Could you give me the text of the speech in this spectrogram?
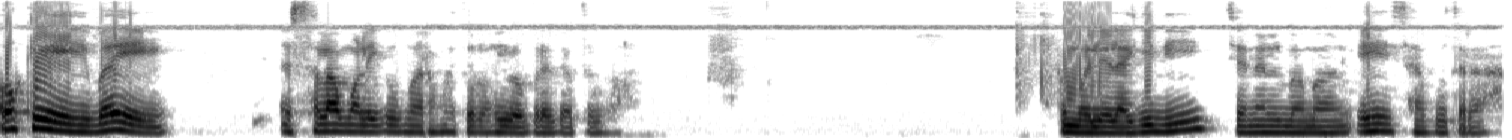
Oke, baik. Assalamualaikum warahmatullahi wabarakatuh. Kembali lagi di channel Bambang E Saputra.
